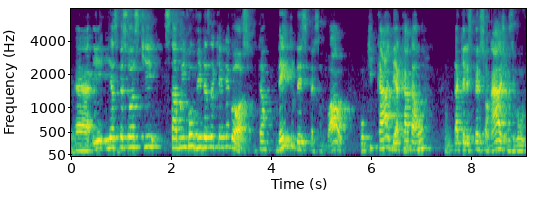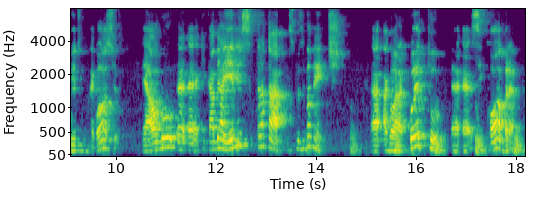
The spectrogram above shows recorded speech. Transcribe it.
é, e, e as pessoas que estavam envolvidas naquele negócio. Então, dentro desse percentual, o que cabe a cada um daqueles personagens envolvidos no negócio é algo é, é, que cabe a eles tratar exclusivamente. Ah, agora, quanto é, é, se cobra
